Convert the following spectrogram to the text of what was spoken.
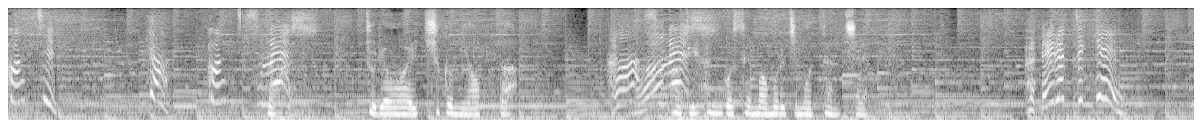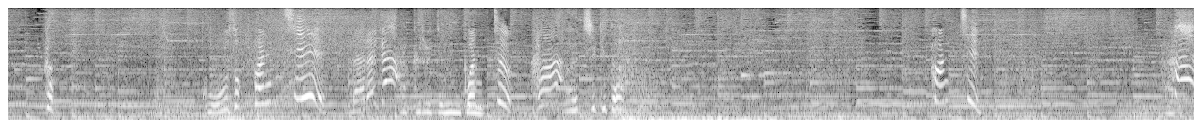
펀치! 야! 펀치 스매시! 두려워할 죽음이 없다 하! 어디 한 곳에 머무르지 못한 채 때려찍기! 고속 펀치! 날아가! 사그라드는 건 원투! 하! 아직이다 펀치! 다시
